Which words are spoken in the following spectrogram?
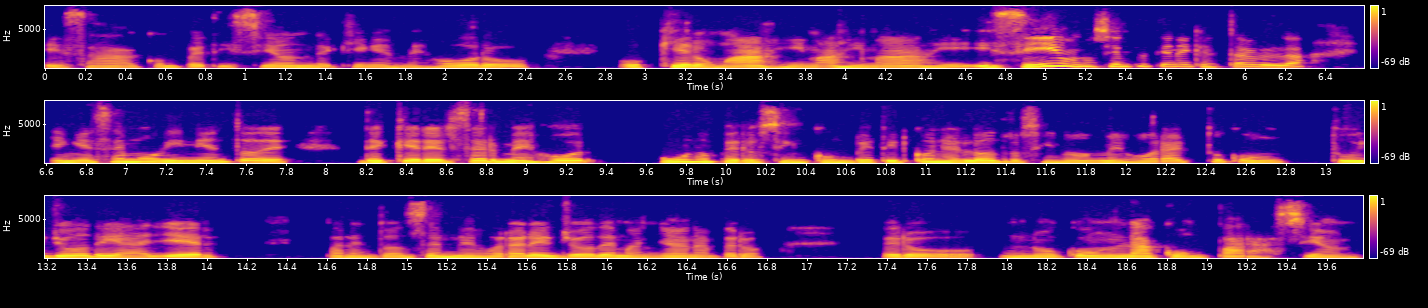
esa competición de quién es mejor o, quiero más y más y más. Y, y, sí, uno siempre tiene que estar, ¿verdad? En ese movimiento de, de querer ser mejor uno, pero sin competir con el otro, sino mejorar tú con tu yo de ayer para entonces mejorar el yo de mañana, pero, pero no con la comparación.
